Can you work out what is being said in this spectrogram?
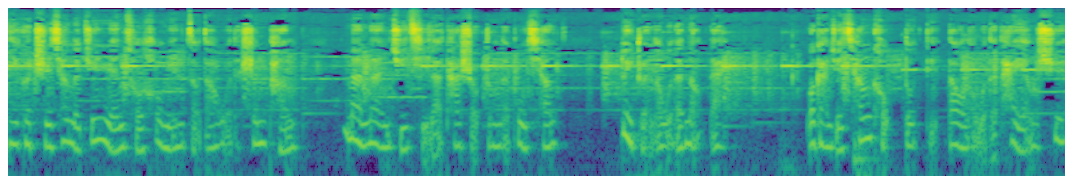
一个持枪的军人从后面走到我的身旁，慢慢举起了他手中的步枪，对准了我的脑袋。我感觉枪口都顶到了我的太阳穴。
